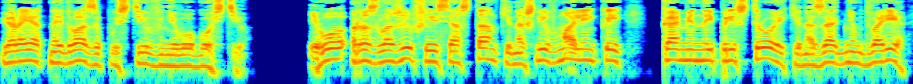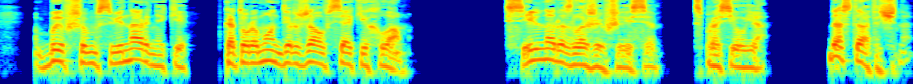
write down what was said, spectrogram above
вероятно, едва запустив в него гостью. Его разложившиеся останки нашли в маленькой каменной пристройке на заднем дворе, бывшем свинарнике, в котором он держал всякий хлам. «Сильно разложившиеся?» — спросил я. «Достаточно.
